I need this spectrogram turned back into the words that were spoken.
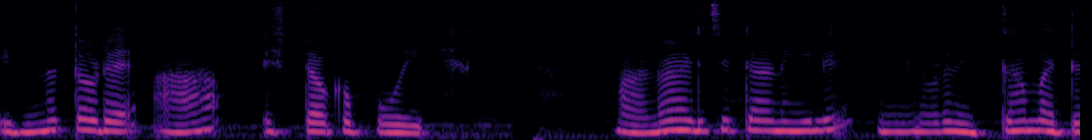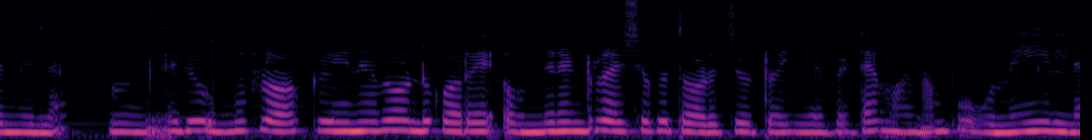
ഇന്നത്തോടെ ആ ഇഷ്ടമൊക്കെ പോയി. മണം അടിച്ചിട്ടാണെങ്കിൽ ഇവിടെ നിൽക്കാൻ പറ്റുന്നില്ല. ഒരു ഫ്ലോർ ക്ലീനർ കൊണ്ട് കുറേ ഒന്ന് രണ്ട് പ്രാവശ്യമൊക്കെ തുടച്ചു കിട്ടോ എവിടെ മണം പോകുന്നേയില്ല ഇല്ല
